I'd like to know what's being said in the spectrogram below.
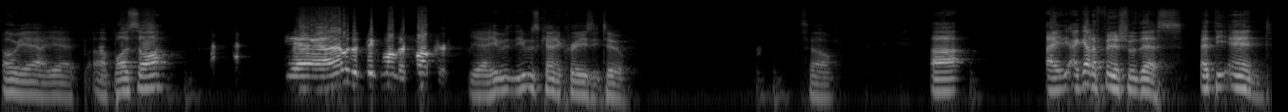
Oh yeah, yeah. Uh, Buzzsaw. Yeah, that was a big motherfucker. Yeah, he was he was kind of crazy too. So, uh, I I got to finish with this at the end.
